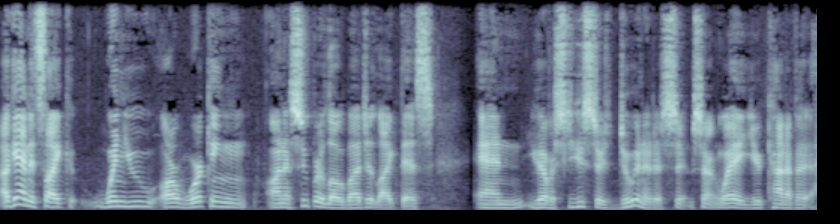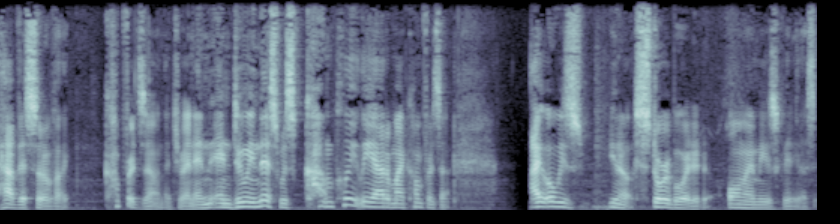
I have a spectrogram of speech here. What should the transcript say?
again it's like when you are working on a super low budget like this and you have a used to doing it a certain way you kind of have this sort of like comfort zone that you're in and, and doing this was completely out of my comfort zone I always, you know, storyboarded all my music videos.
